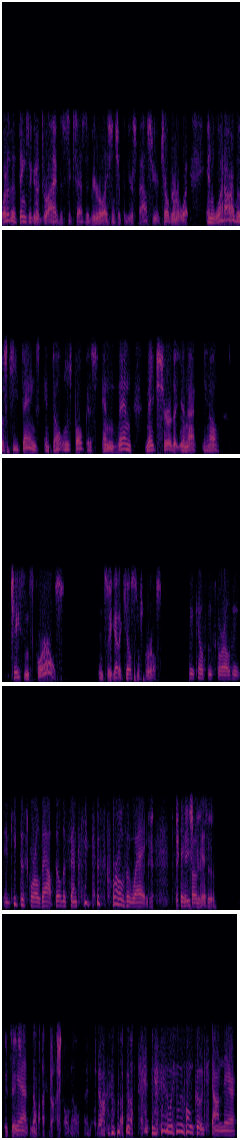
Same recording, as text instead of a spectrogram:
What are the things that are going to drive the success of your relationship with your spouse or your children or what? And what are those key things? And don't lose focus. And then make sure that you're not, you know, chasing squirrels. And so you got to kill some squirrels. You kill some squirrels and, and, keep the squirrels out. Build a fence. Keep the squirrels away. Yeah. Stay focused. good too. It tastes Yeah. No, I, I don't know. I don't know. we, we won't go down there.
